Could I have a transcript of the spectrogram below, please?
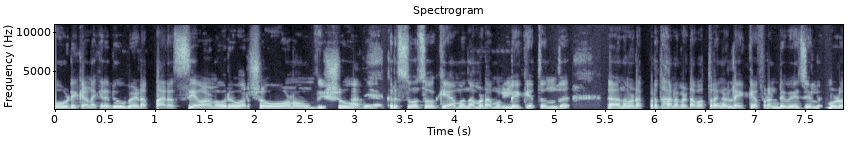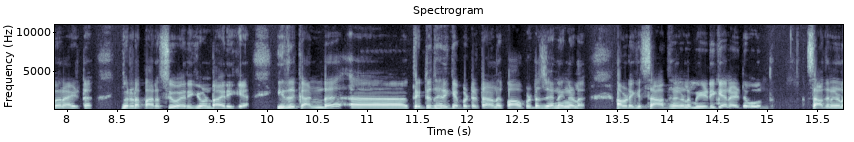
കോടിക്കണക്കിന് രൂപയുടെ പരസ്യമാണ് ഓരോ വർഷവും ഓണവും വിഷുവും. ക്രിസ്മസും ഒക്കെ ആകുമ്പോൾ നമ്മുടെ മുന്നിലേക്ക് എത്തുന്നത്. നമ്മുടെ പ്രധാനപ്പെട്ട പത്രങ്ങളുടെയൊക്കെ ഫ്രണ്ട് പേജിൽ മുഴുവനായിട്ട് ഇവരുടെ പരസ്യമായിരിക്കും ഉണ്ടായിരിക്കുക. ഇത് കണ്ട് തെറ്റിദ്ധരിക്കപ്പെട്ടിട്ടാണ് പാവപ്പെട്ട ജനങ്ങൾ അവിടേക്ക് സാധനങ്ങൾ മേടിക്കാനായിട്ട് പോകുന്നത്. സാധനങ്ങൾ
